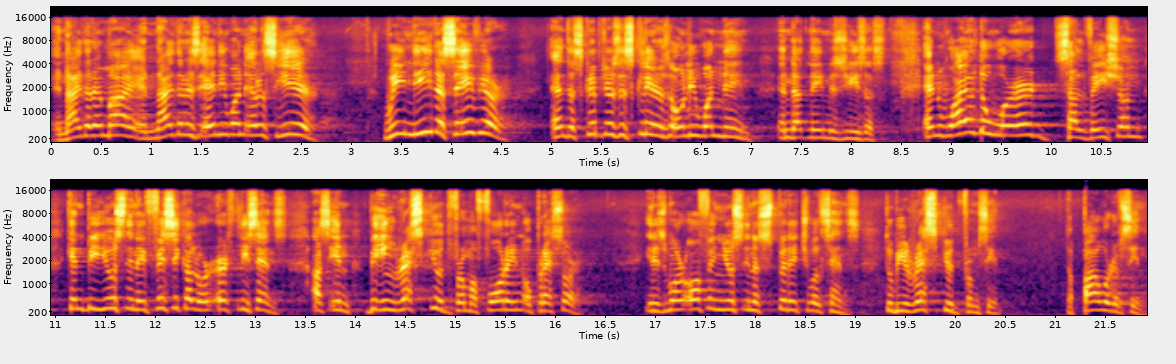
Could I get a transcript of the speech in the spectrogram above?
And neither am I, and neither is anyone else here. We need a Savior. And the scriptures is clear there's only one name, and that name is Jesus. And while the word salvation can be used in a physical or earthly sense, as in being rescued from a foreign oppressor, it is more often used in a spiritual sense to be rescued from sin, the power of sin,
